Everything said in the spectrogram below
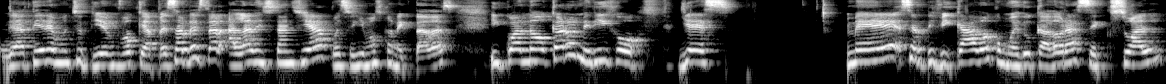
Ya tiene mucho tiempo que a pesar de estar a la distancia, pues seguimos conectadas. Y cuando Carol me dijo, yes, me he certificado como educadora sexual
